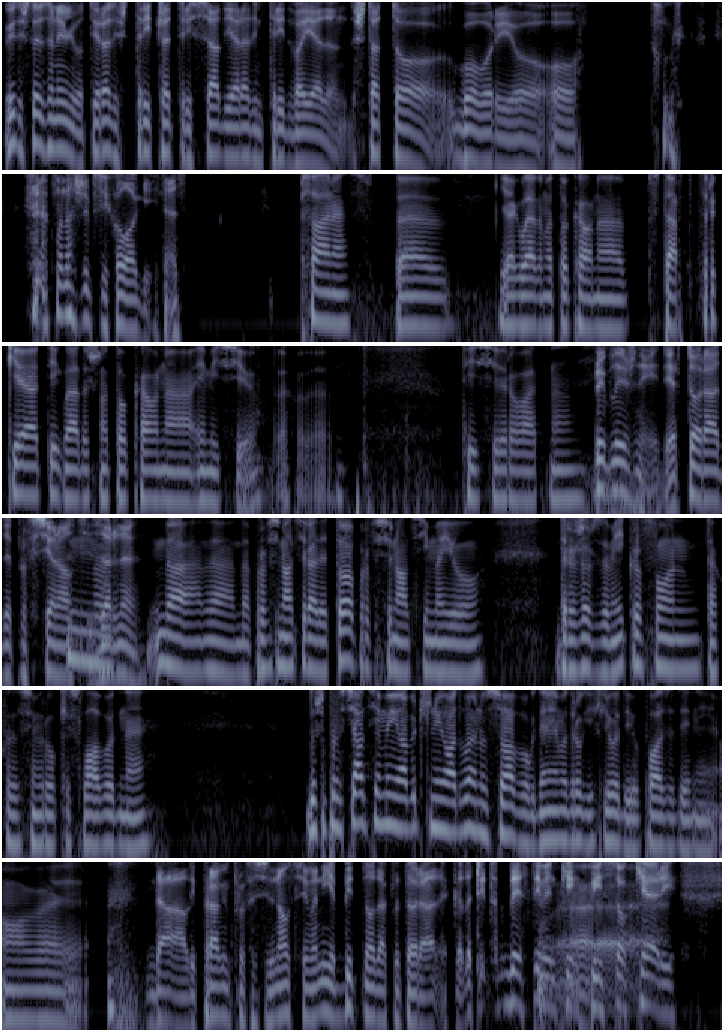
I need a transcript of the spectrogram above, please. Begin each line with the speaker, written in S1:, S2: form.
S1: Vidiš što je zanimljivo, ti radiš 3-4 sad, ja radim 3-2-1. Šta to govori o, o, o našoj psihologiji, ne znam?
S2: Pa ne znam, da ja gledam na to kao na start trke, a ti gledaš na to kao na emisiju, tako da ti si vjerovatno...
S1: Približni, jer to rade profesionalci,
S2: No.
S1: zar ne?
S2: Da, da, da, profesionalci rade to, profesionalci imaju držač za mikrofon, tako da su im ruke slobodne. Duše, profesionalci imaju obično i odvojenu sobu gde nema drugih ljudi u pozadini. Ovaj,
S1: Da, ali pravim profesionalcima nije bitno odakle to rade. Kada čitam gde je Stephen King pisao Carrie,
